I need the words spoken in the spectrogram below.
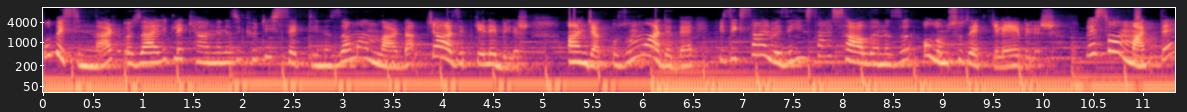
Bu besinler özellikle kendinizi kötü hissettiğiniz zamanlarda cazip gelebilir. Ancak uzun vadede fiziksel ve zihinsel sağlığınızı olumsuz etkileyebilir. Ve son madde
